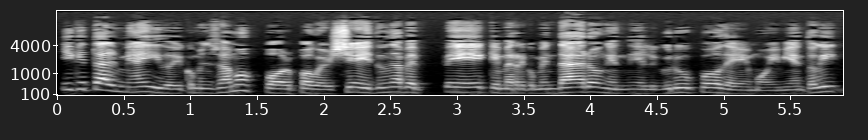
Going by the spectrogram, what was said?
y qué tal me ha ido. Y comenzamos por PowerShade, una app que me recomendaron en el grupo de Movimiento Geek,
